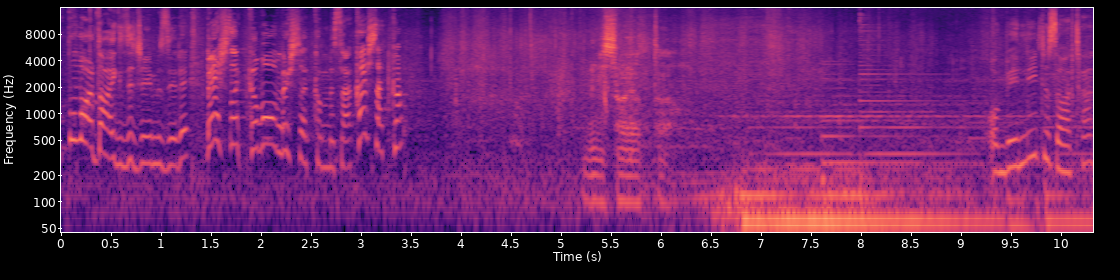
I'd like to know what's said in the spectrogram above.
Çok mu var daha gideceğimiz yere? Beş dakika mı on beş dakika mı mesela? Kaç dakika? Melisa hayatta. O belliydi zaten.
